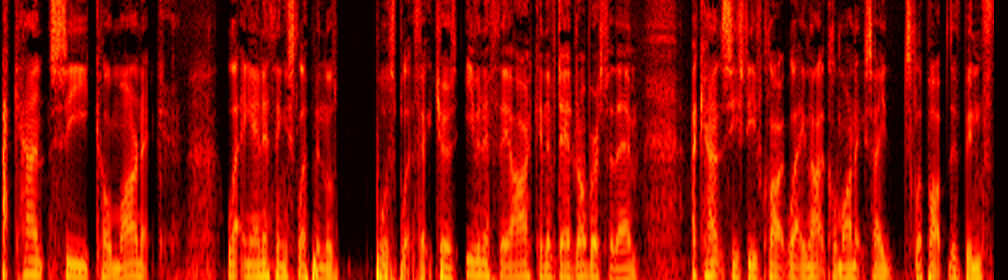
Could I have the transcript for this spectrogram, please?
I can't see Kilmarnock letting anything slip in those post split fixtures, even if they are kind of dead rubbers for them. I can't see Steve Clark letting that Kilmarnock side slip up. They've been f-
